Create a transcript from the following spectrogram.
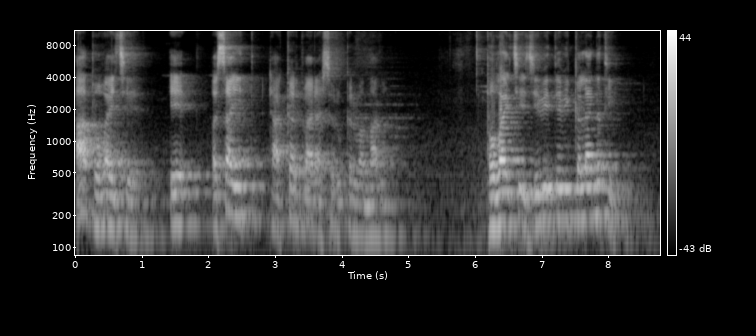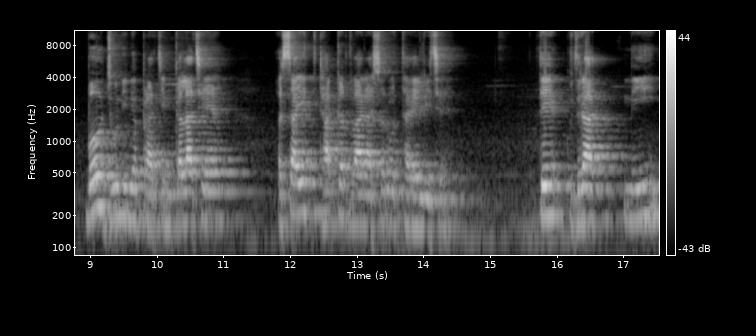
આ ભવાઈ છે એ અસાહિત ઠાકર દ્વારા શરૂ કરવામાં આવી ભવાઈ છે જેવી તેવી કલા નથી. બહુ જૂની ને પ્રાચીન કલા છે. અસાહિત ઠાકર દ્વારા શરૂ થયેલી છે. તે ગુજરાતની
